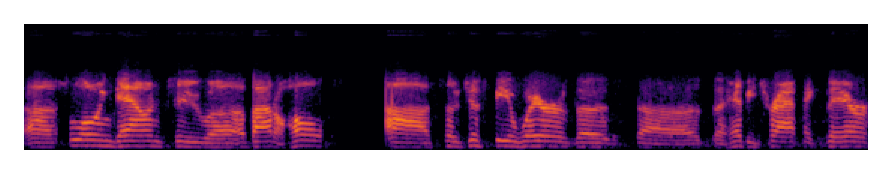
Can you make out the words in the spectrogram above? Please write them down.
uh, slowing down to uh, about a halt. Uh, so just be aware of the the heavy traffic there.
